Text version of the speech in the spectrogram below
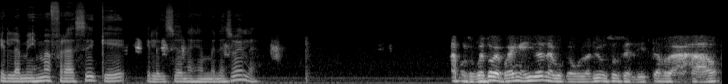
en la misma frase que elecciones en Venezuela. Ah, por supuesto que pueden ir en el vocabulario de un socialista rajado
